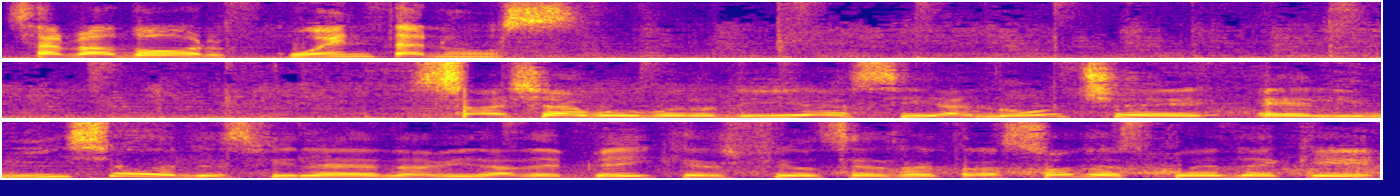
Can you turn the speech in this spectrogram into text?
Salvador, cuéntanos. Sasha, muy buenos días. Y anoche el inicio del desfile de Navidad de Bakersfield se retrasó después de que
